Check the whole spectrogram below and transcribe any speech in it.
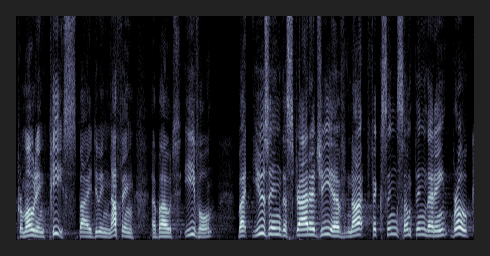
promoting peace by doing nothing about evil, but using the strategy of not fixing something that ain't broke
